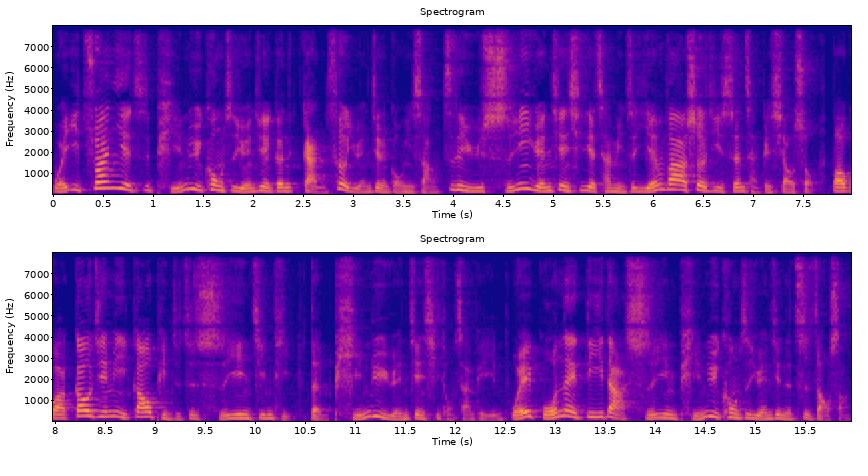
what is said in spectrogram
为一专业之频率控制元件跟感测元件的供应商，致力于石英元件系列产品之研发、设计、生产跟销售，包括高精密、高品质之石英晶体等频率元件系统产品，为国内第一大石英频率控制元件的制造商。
